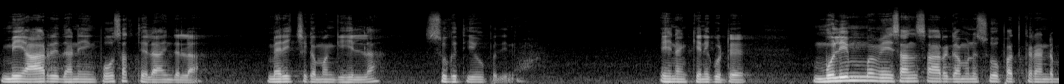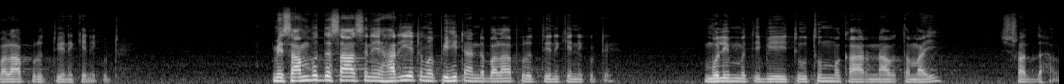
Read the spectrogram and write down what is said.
මේ ආර්ය ධනයෙන් පෝසත් වෙලා ඉඳලා මැරිච්චක මං ගිහිල්ලා සුගතිය උපදිනවා. එහනම් කෙනෙකුට මුලින්ම මේ සංසාර ගමන සුවපත් කරන්න බලාපොරොත්තු වෙන කෙනෙකුට. මේ සම්බුද්ධ ශාසනය හරියටම පිහිටන්ඩ බලාපොරොත්තු වෙන කෙනෙකුට. මුලින්ම තිබිය යුතු උතුම්ම කාරණාව තමයි ශ්‍රද්ධාව.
